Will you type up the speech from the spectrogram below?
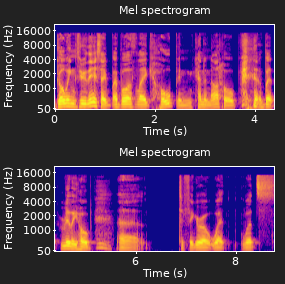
going through this, I, I both like hope and kind of not hope, but really hope uh, to figure out what what's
